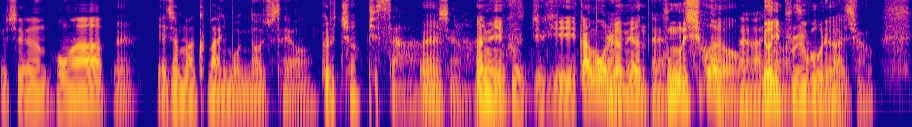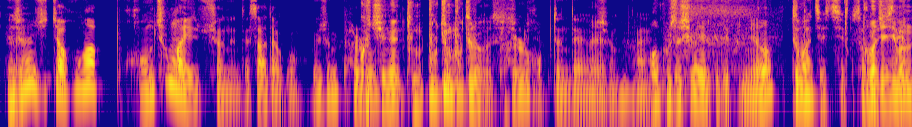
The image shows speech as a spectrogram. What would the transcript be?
요즘 홍합 네. 예전만큼 많이 못 넣어주세요. 그렇죠. 비싸. 네. 그죠? 아니 왜냐면 그 저기 까먹으려면 네, 네. 국물이 식어요. 네, 맞아, 면이 불고. 그래가지고. 예전에 진짜 홍합 엄청 많이 주셨는데 싸다고. 요즘 별로 그치는 듬뿍듬뿍 들어갔어요. 별로 없던데 요즘. 네. 어 벌써 시간이 이렇게 됐군요. 두 번째 집. 두 번째 집은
